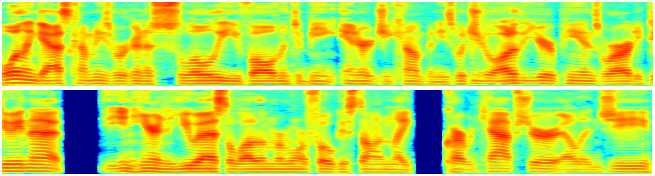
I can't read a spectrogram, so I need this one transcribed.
oil and gas companies were going to slowly evolve into being energy companies, which a lot mm-hmm. of the Europeans were already doing that. In here in the US, a lot of them are more focused on like carbon capture, LNG.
